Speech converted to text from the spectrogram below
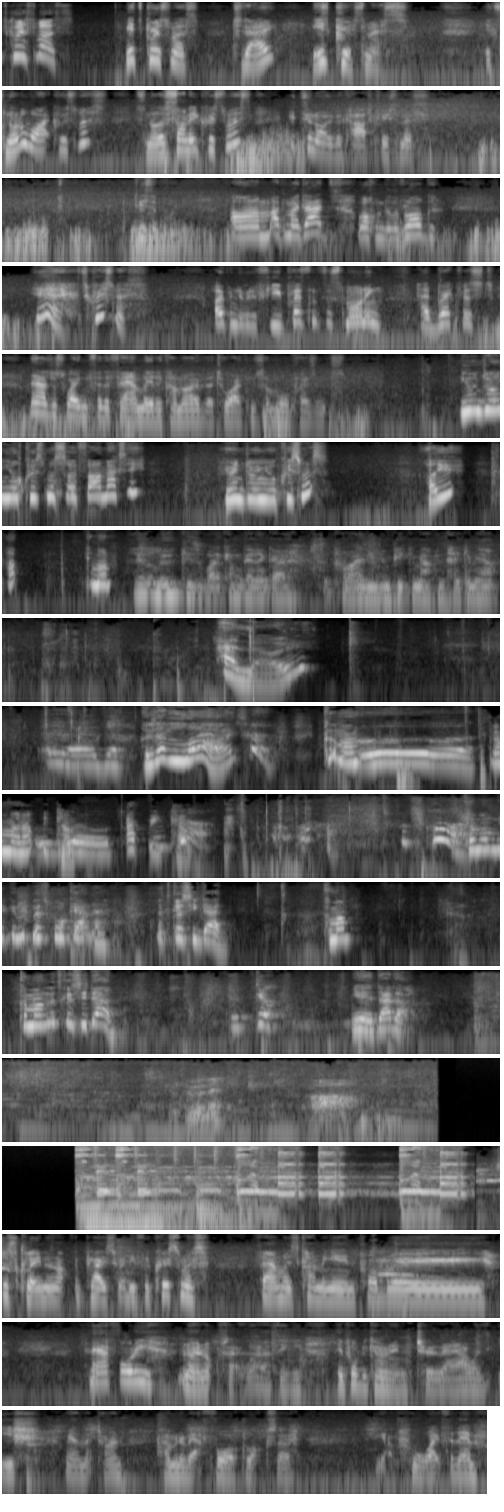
It's Christmas. It's Christmas. Today is Christmas. It's not a white Christmas. It's not a sunny Christmas. It's an overcast Christmas. Disappointing. Um, at my dad's. Welcome to the vlog. Yeah, it's Christmas. Opened a bit a few presents this morning. Had breakfast. Now just waiting for the family to come over to open some more presents. You enjoying your Christmas so far, Maxie? You enjoying your Christmas? Are you? Up. Come on. Little Luke is awake. I'm gonna go surprise him and pick him up and take him out. Hello. Is that a light? Come on. Come on, up we come. Up we come. Come on, we can let's walk out now. Let's go see Dad. Come on. Come on, let's go see Dad. Yeah, Dada. Doing it? Ah. Just cleaning up the place ready for Christmas. Family's coming in probably an hour 40. No, not so, what am thinking? They're probably coming in two hours-ish around that time. Coming about four o'clock, so yeah, we'll wait for them.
